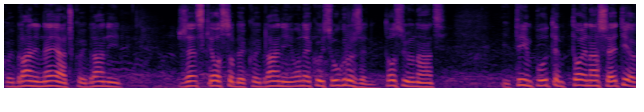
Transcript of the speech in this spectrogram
koji brani nejač, koji brani ženske osobe, koji brani one koji su ugroženi. To su junaci. I tim putem, to je naša etika,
